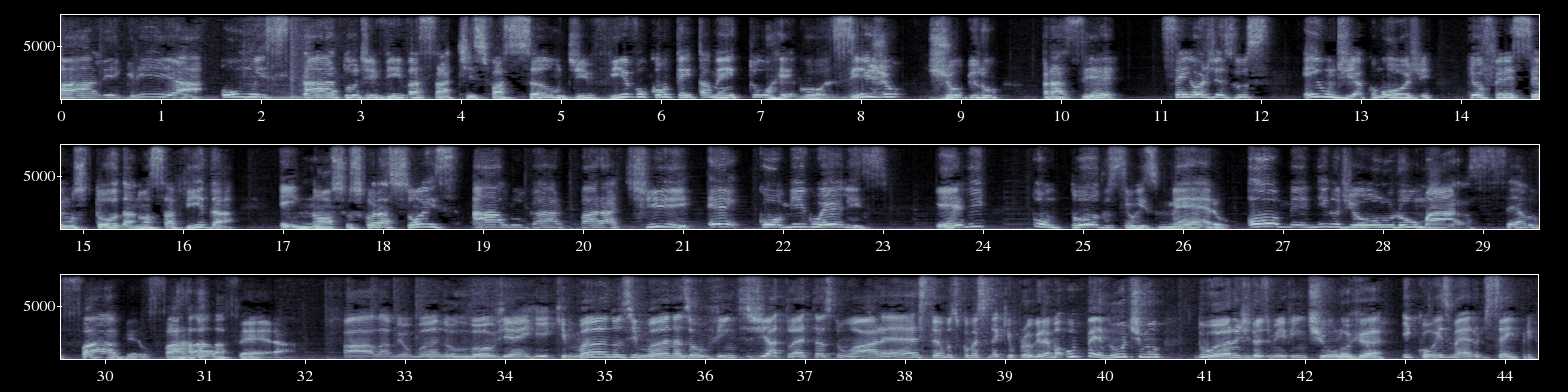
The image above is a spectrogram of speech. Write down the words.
Alegria, um estado de viva satisfação, de vivo contentamento, regozijo, júbilo, prazer. Senhor Jesus, em um dia como hoje, que oferecemos toda a nossa vida, em nossos corações há lugar para ti e comigo eles. Ele com todo o seu esmero, o menino de ouro Marcelo Fávero. Fala, fera! Fala, meu mano Lovia Henrique, manos e manas, ouvintes de Atletas no Ar. É, estamos começando aqui o programa, o penúltimo do ano de 2021, Lovian, e com esmero de sempre.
